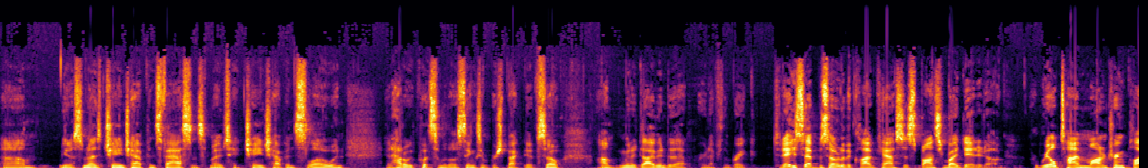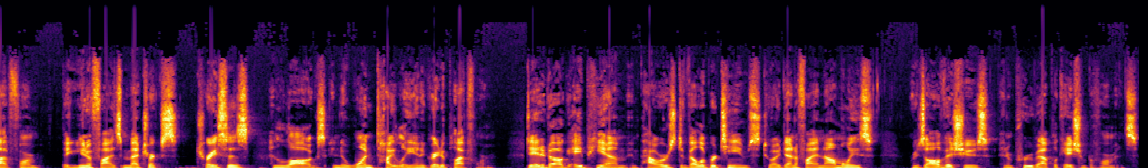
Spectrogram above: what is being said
Um, you know, sometimes change happens fast, and sometimes change happens slow, and and how do we put some of those things in perspective? So um, I'm going to dive into that right after the break. Today's episode of the Cloudcast is sponsored by Datadog, a real-time monitoring platform that unifies metrics, traces, and logs into one tightly integrated platform. Datadog APM empowers developer teams to identify anomalies, resolve issues, and improve application performance.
